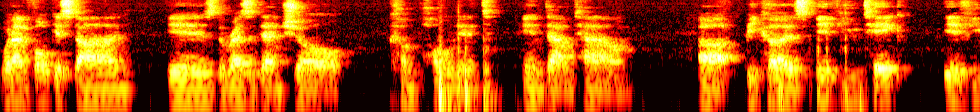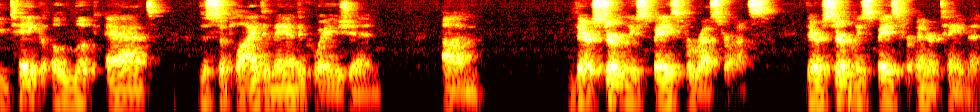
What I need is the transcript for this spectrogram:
what I'm focused on is the residential component in downtown. uh, because if you take if you take a look at the supply demand equation, um, there's certainly space for restaurants. There's certainly space for entertainment.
